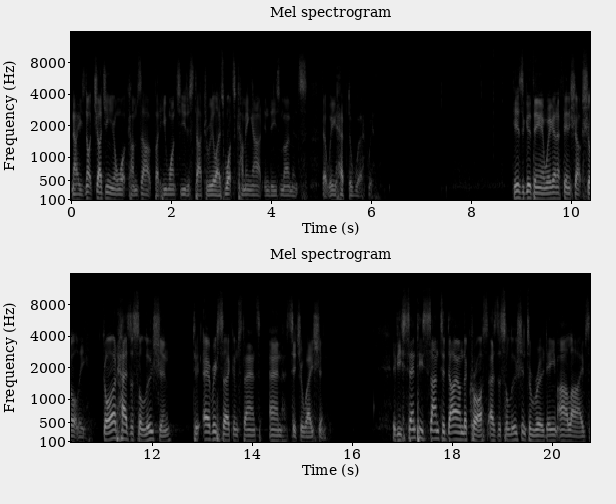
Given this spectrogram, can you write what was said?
Now, he's not judging you on what comes out, but he wants you to start to realize what's coming out in these moments that we have to work with. Here's a good thing, and we're going to finish up shortly. God has a solution to every circumstance and situation. If he sent his son to die on the cross as the solution to redeem our lives,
